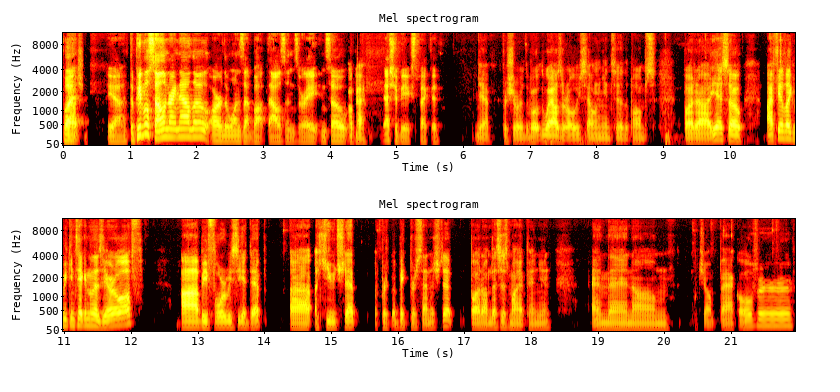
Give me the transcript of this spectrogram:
But Gotcha. Yeah, the people selling right now though are the ones that bought thousands, right? And so Okay. that should be expected. Yeah, for sure. The, the whales are always selling into the pumps. But uh yeah, so I feel like we can take another zero off uh before we see a dip, uh a huge dip, a, per- a big percentage dip. But um that's just my opinion. And then um jump back over.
